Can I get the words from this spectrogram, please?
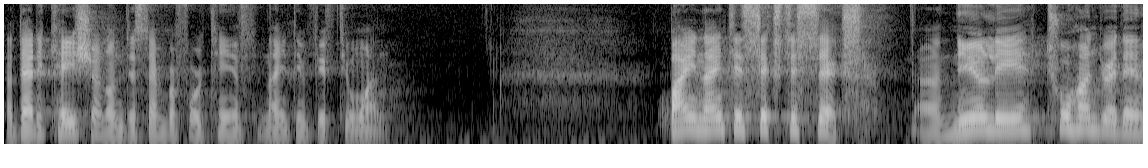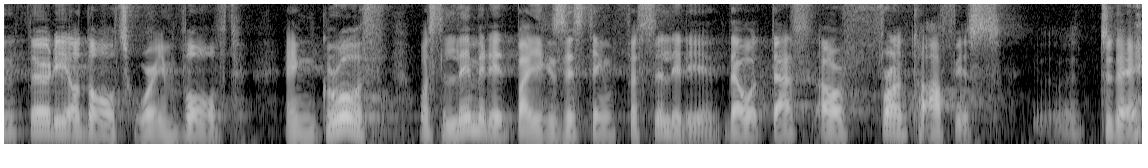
a dedication on December 14th, 1951. By 1966, uh, nearly 230 adults were involved, and growth was limited by existing facility. That was, that's our front office uh, today.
